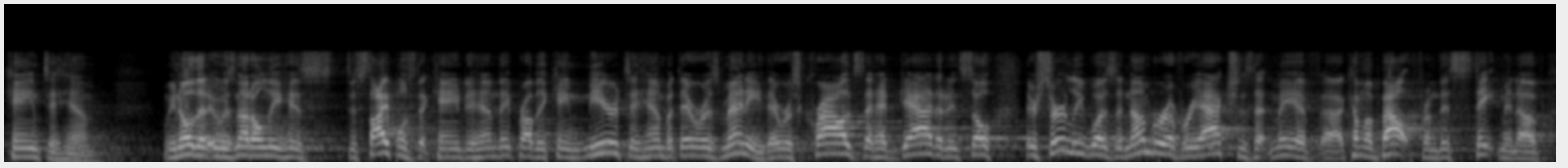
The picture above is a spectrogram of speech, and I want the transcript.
came to him. We know that it was not only his disciples that came to him, they probably came near to him, but there was many. There was crowds that had gathered, and so there certainly was a number of reactions that may have uh, come about from this statement of,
